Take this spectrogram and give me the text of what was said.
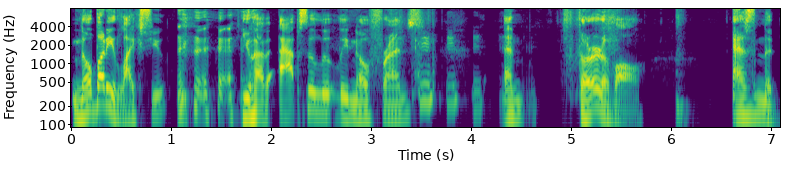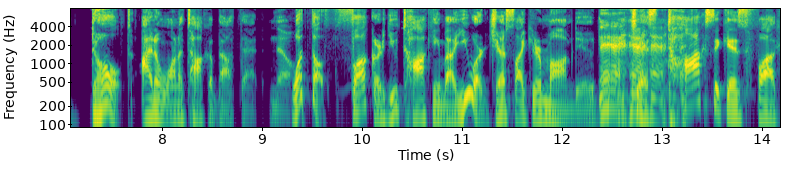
Nobody likes you. you have absolutely no friends. And third of all, as an adult, I don't want to talk about that. No. What the fuck are you talking about? You are just like your mom, dude. just toxic as fuck.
